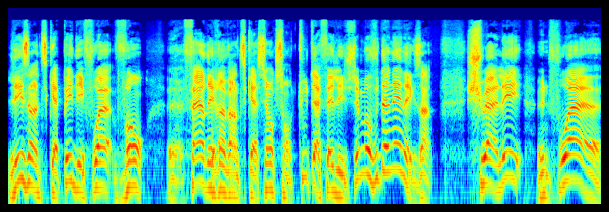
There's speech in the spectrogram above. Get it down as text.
les handicapés, des fois, vont euh, faire des revendications qui sont tout à fait légitimes. Je vais vous donner un exemple. Je suis allé une fois, euh,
